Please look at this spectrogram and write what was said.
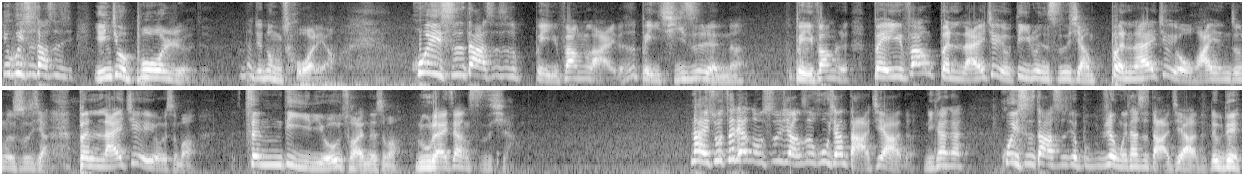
因为慧师大师研究般若的，那就弄错了。慧师大师是北方来的，是北齐之人呢，北方人，北方本来就有地论思想，本来就有华严宗的思想，本来就有什么真谛流传的什么如来藏思想。那你说这两种思想是互相打架的？你看看慧师大师就不认为他是打架的，对不对？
